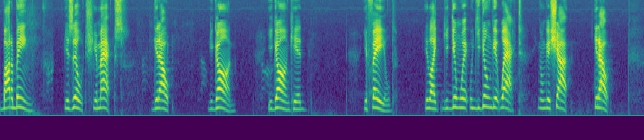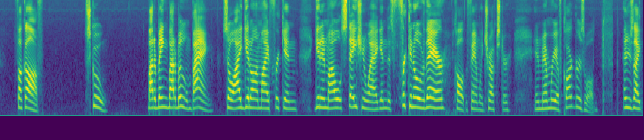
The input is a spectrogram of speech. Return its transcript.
Bada bing. You zilch. You max. Get out. You're gone. You're gone, kid. You failed. You're like, you're gonna, you're gonna get whacked. You're gonna get shot. Get out. Fuck off. Screw. Bada bing, bada boom, bang. So I get on my freaking, get in my old station wagon that's freaking over there, call it the family truckster, in memory of Clark Griswold. And he's like,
